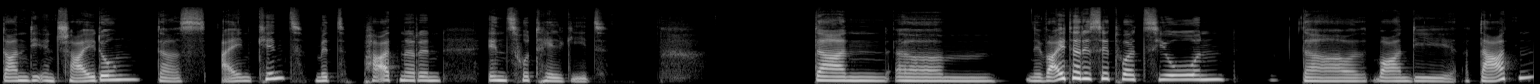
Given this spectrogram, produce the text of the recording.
dann die Entscheidung, dass ein Kind mit Partnerin ins Hotel geht. Dann ähm, eine weitere Situation, da waren die Daten.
